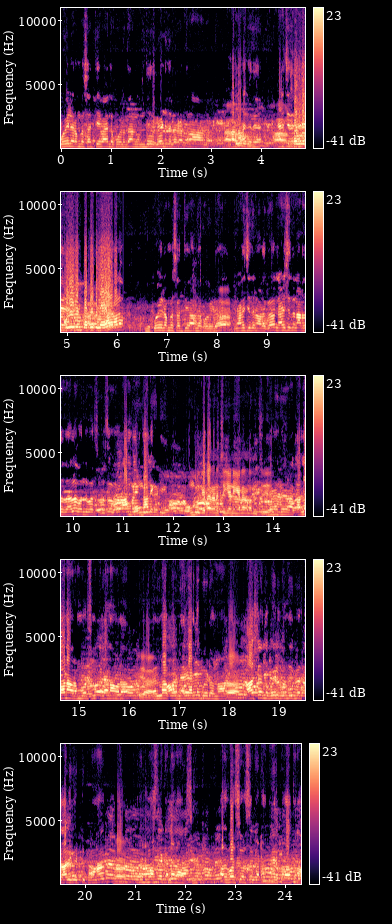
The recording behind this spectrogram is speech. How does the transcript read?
கோயில் ரொம்ப சக்தி வாய்ந்த கோயில் தான் அங்க வந்து வேண்டுதல் நடத்தலாம். நடக்குது. இந்த கோயில் ரொம்ப சக்தி வாய்ந்த கோயில். நினைச்சது நடக்கும் நினைச்சது நடந்ததால வந்து வருஷம் வருஷம் ஆம்பளையும் தாலி கட்டிக்கிறோம். உங்களுக்கு என்ன நினச்சிங்க? நீங்கள் என்ன நடந்துச்சு? எனக்கு நான் கல்யாணம் ரொம்ப வருஷமா கல்யாணம் ஆகல. எல்லா கோ- நிறைய இடத்துக்கு போயிட்டு வந்தோம். லாஸ்ட்டாக இந்த கோயிலுக்கு வந்து இது மாதிரி தாலி கட்டி போனால் ரெண்டு மாசத்துல கல்யாணம் ஆச்சு அது வருஷம் வருஷம் கட்டுறது மாரி பிரார்த்தனை.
